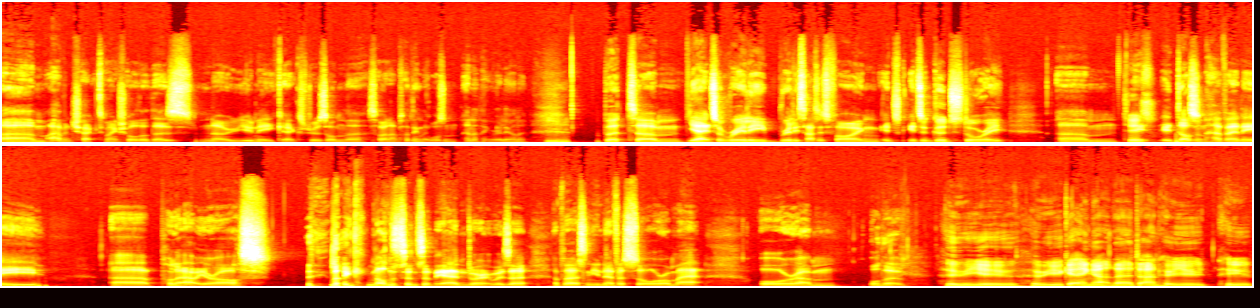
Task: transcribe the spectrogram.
Um, I haven't checked to make sure that there's no unique extras on the Synapse. I think there wasn't anything really on it. But um, yeah, it's a really really satisfying. It's it's a good story. Um, It, it doesn't have any uh, pull it out your ass like nonsense at the end where it was a, a person you never saw or met or um or the Who are you? Who are you getting at there, Dan? Who are you? Who you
